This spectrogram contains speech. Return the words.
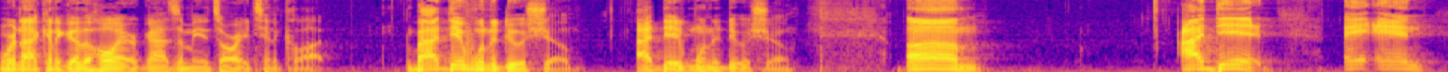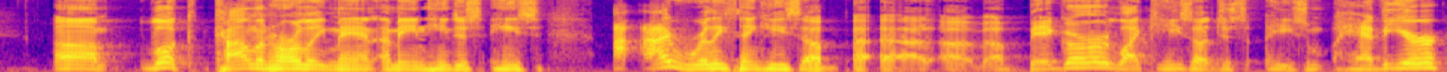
we're not going to go the whole hour, guys. I mean, it's already 10 o'clock. But I did want to do a show. I did want to do a show. Um, I did, and, and um, look, Colin Hurley, man. I mean, he just he's. I, I really think he's a a, a a, bigger, like he's a just he's heavier,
